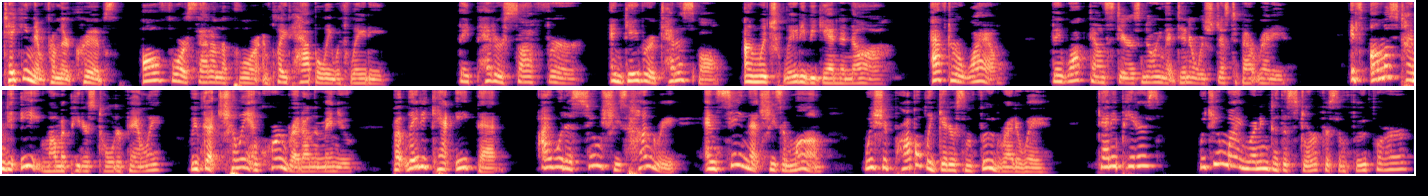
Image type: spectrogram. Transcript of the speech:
Taking them from their cribs, all four sat on the floor and played happily with Lady. They pet her soft fur and gave her a tennis ball, on which Lady began to gnaw. After a while, they walked downstairs knowing that dinner was just about ready. It's almost time to eat, Mama Peters told her family. We've got chili and cornbread on the menu, but Lady can't eat that. I would assume she's hungry, and seeing that she's a mom, we should probably get her some food right away. Daddy Peters, would you mind running to the store for some food for her?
